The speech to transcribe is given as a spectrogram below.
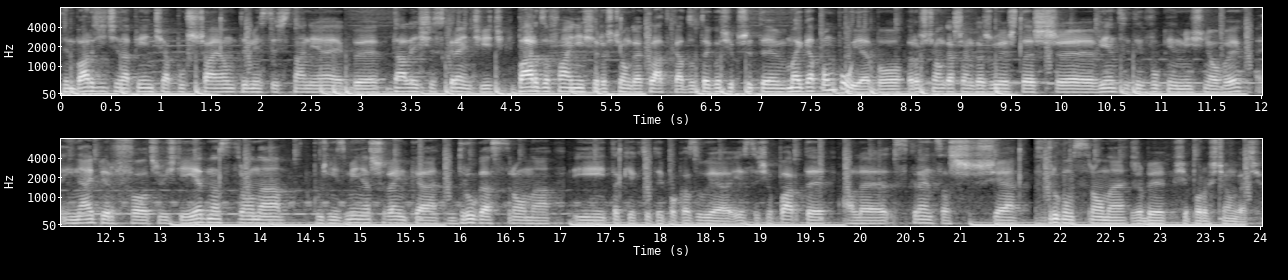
tym bardziej cię napięcia puszczają, tym jesteś w stanie jakby dalej się skręcić. Bardzo fajnie się rozciąga klatka, do tego się przy tym mega pompuje, bo rozciągasz, angażujesz też e, więcej tych włókien mięśniowych i najpierw oczywiście jedna strona, później zmieniasz rękę, druga strona i tak jak tutaj pokazuję, jesteś oparty, ale skręcasz się w drugą stronę, żeby się porozciągać.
